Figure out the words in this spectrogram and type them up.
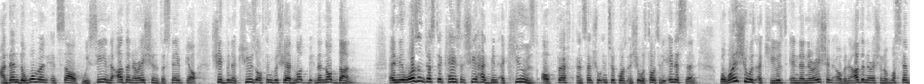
And then the woman itself, we see in the other narrations, the slave girl, she had been accused of things which she had not, been, not done. And it wasn't just a case that she had been accused of theft and sexual intercourse and she was totally innocent. But when she was accused, in the narration of another narration of Muslim,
